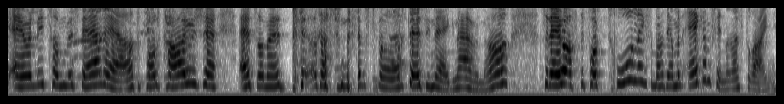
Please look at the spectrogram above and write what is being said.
er jo litt sånn med ferie at folk har jo ikke et sånn et rasjonelt forhold til sine egne evner. Så det er jo ofte folk tror liksom at ja, men jeg kan finne restaurant.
